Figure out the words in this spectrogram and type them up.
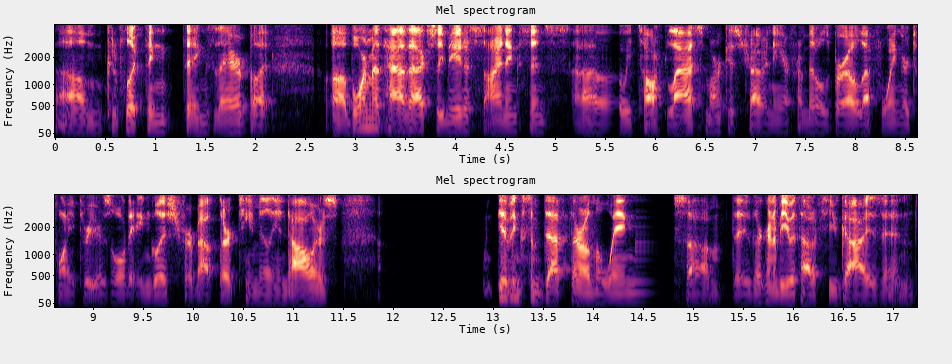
um, conflicting things there. But uh, Bournemouth have actually made a signing since uh, we talked last. Marcus Tavernier from Middlesbrough, left winger, 23 years old, English, for about $13 million. Giving some depth there on the wings. Um, they, they're going to be without a few guys in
